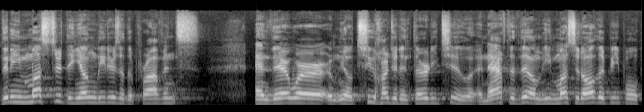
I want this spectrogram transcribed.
Then he mustered the young leaders of the province, and there were you know 232. And after them, he mustered all the people,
